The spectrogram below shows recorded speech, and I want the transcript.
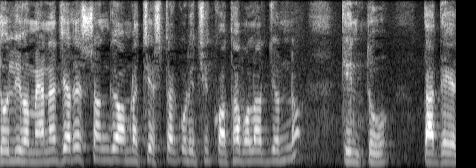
দলীয় ম্যানেজারের সঙ্গে আমরা চেষ্টা করেছি কথা বলার জন্য। কিন্তু তাদের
